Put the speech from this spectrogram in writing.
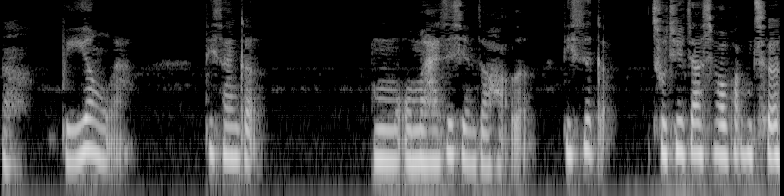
嗯不用啦，第三个。嗯，我们还是先走好了。第四个，出去叫消防车。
